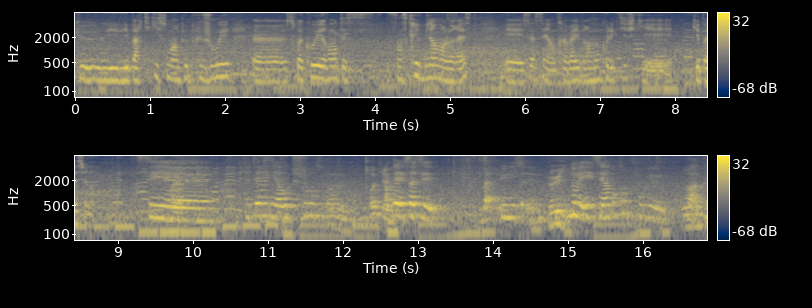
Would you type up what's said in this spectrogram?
que les, les parties qui sont un peu plus jouées euh, soient cohérentes et s'inscrivent bien dans le reste. Et ça, c'est un travail vraiment collectif qui est, qui est passionnant. C'est euh, peut-être il y a autre chose. Quoi. Okay. Après, ça c'est bah, une oui. Non, mais c'est important pour que, que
